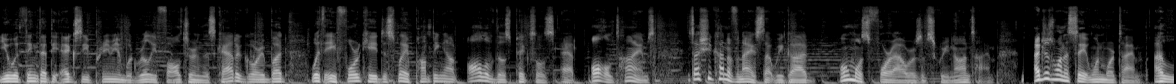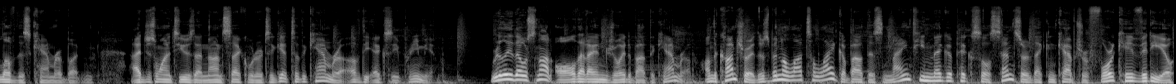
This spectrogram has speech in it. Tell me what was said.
You would think that the XZ Premium would really falter in this category, but with a 4K display pumping out all of those pixels at all times, it's actually kind of nice that we got almost 4 hours of screen on time. I just want to say it one more time, I love this camera button. I just wanted to use that non sequitur to get to the camera of the XZ Premium. Really though, it's not all that I enjoyed about the camera. On the contrary, there's been a lot to like about this 19 megapixel sensor that can capture 4K video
